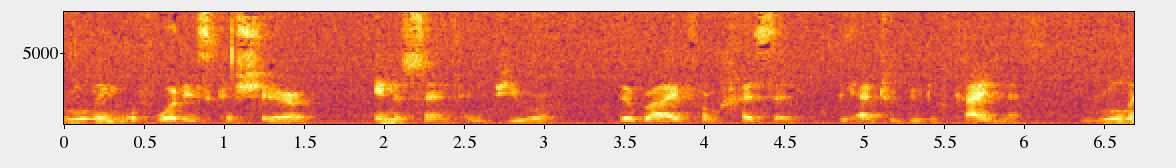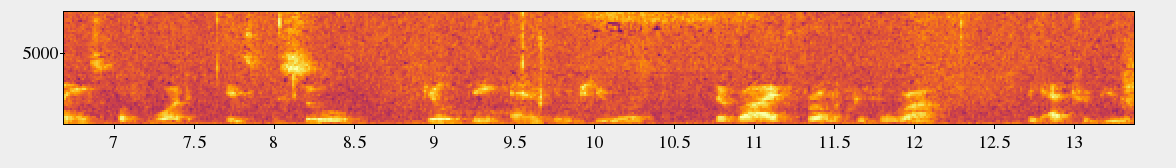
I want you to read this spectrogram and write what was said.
Ruling of what is kasher, innocent and pure, derived from chesed, the attribute of kindness. Rulings of what is pasul, guilty and impure, derived from gevura, the attribute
